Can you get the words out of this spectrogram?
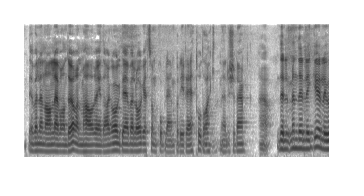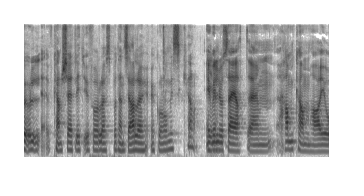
Det er vel en annen leverandør enn vi har i dag òg. Det er vel òg et sånt problem på de retrodraktene, er det ikke det? Ja. Det, men det ligger kanskje et litt uforløst potensial økonomisk her, da. Jeg vil jo si at um, HamKam har jo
